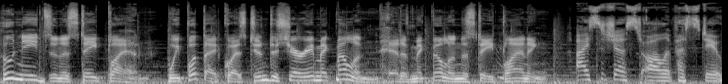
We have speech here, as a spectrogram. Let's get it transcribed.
Who needs an estate plan? We put that question to Sherry McMillan, head of McMillan Estate Planning. I suggest all of us do.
